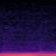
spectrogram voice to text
Mm-hmm.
